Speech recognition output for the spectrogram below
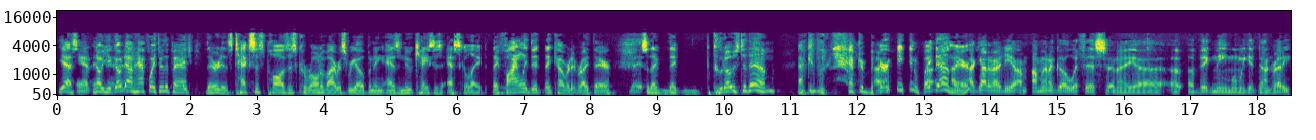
Yes. And- no, you and go down halfway through the page. There it is. Texas pauses coronavirus reopening as new cases escalate. They finally did. They covered it right there. They- so they they kudos to them after after burying way down I- there. I, got an idea. I'm, I'm going to go with this in a, uh, a a big meme when we get done. Ready?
